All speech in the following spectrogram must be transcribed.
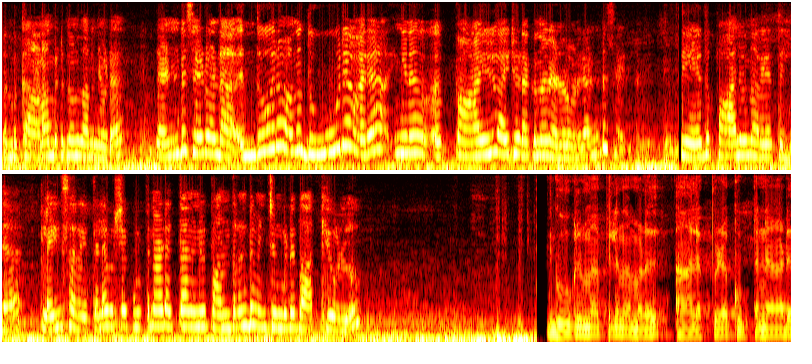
നമുക്ക് കാണാൻ പറ്റുന്നത് പറഞ്ഞൂടെ. രണ്ട് സൈഡും ഉണ്ട് എന്തോരം അങ്ങ് ദൂരെ വരെ ഇങ്ങനെ പായലുമായിട്ട് കിടക്കുന്ന വെള്ളമാണ്. രണ്ട് സൈഡിൽ ഏത് പാലം അറിയത്തില്ല. പ്ലേസ് അറിയത്തില്ല. പക്ഷെ കുട്ടനാട് എത്താൻ ഒരു പന്ത്രണ്ട് മിനിറ്റും കൂടെ ബാക്കിയുള്ളൂ. ഗൂഗിൾ മാപ്പിൽ നമ്മൾ ആലപ്പുഴ കുട്ടനാട്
